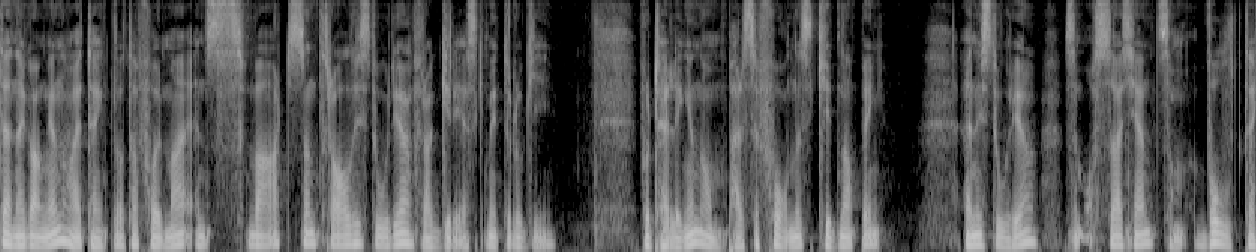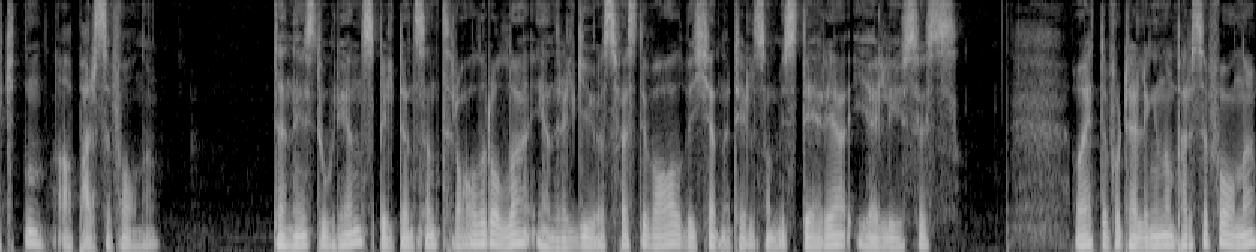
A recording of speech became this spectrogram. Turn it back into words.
Denne gangen har jeg tenkt til å ta for meg en svært sentral historie fra gresk mytologi. Fortellingen om Persefones kidnapping. En historie som også er kjent som voldtekten av Persefone. Denne historien spilte en sentral rolle i en religiøs festival vi kjenner til som mysteriet i Elysis. Og etter fortellingen om Persefone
